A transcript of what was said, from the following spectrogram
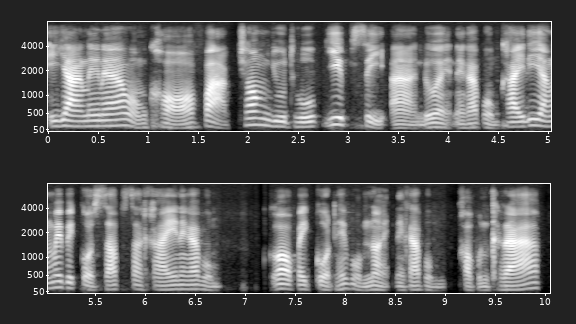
อีกอย่างหนึ่งนะครับผม ขอฝากช่องยูทูบ 24 R ด้วยนะครับผม ใครที่ยังไม่ไปกด Subscribe นะครับผม ก็ไปกดให้ผมหน่อยนะครับผม ขอบคุณครับ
